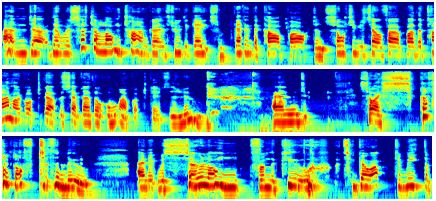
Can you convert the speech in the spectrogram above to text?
and uh, there was such a long time going through the gates and getting the car parked and sorting yourself out. By the time I got to go up the steps, I thought, oh, I've got to go to the loo, and so I scuttled off to the loo, and it was so long from the queue to go up to meet the,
